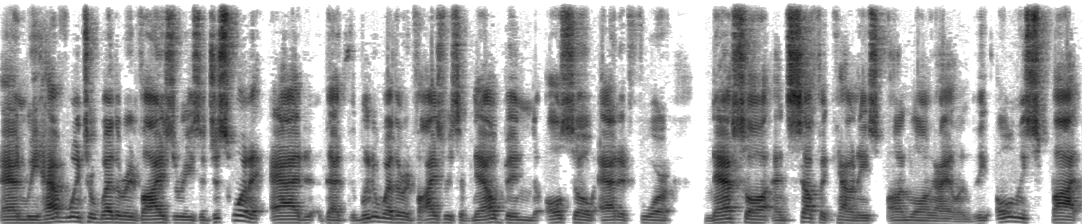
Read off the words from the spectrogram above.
And we have winter weather advisories. I just want to add that the winter weather advisories have now been also added for Nassau, and Suffolk counties on Long Island. The only spot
